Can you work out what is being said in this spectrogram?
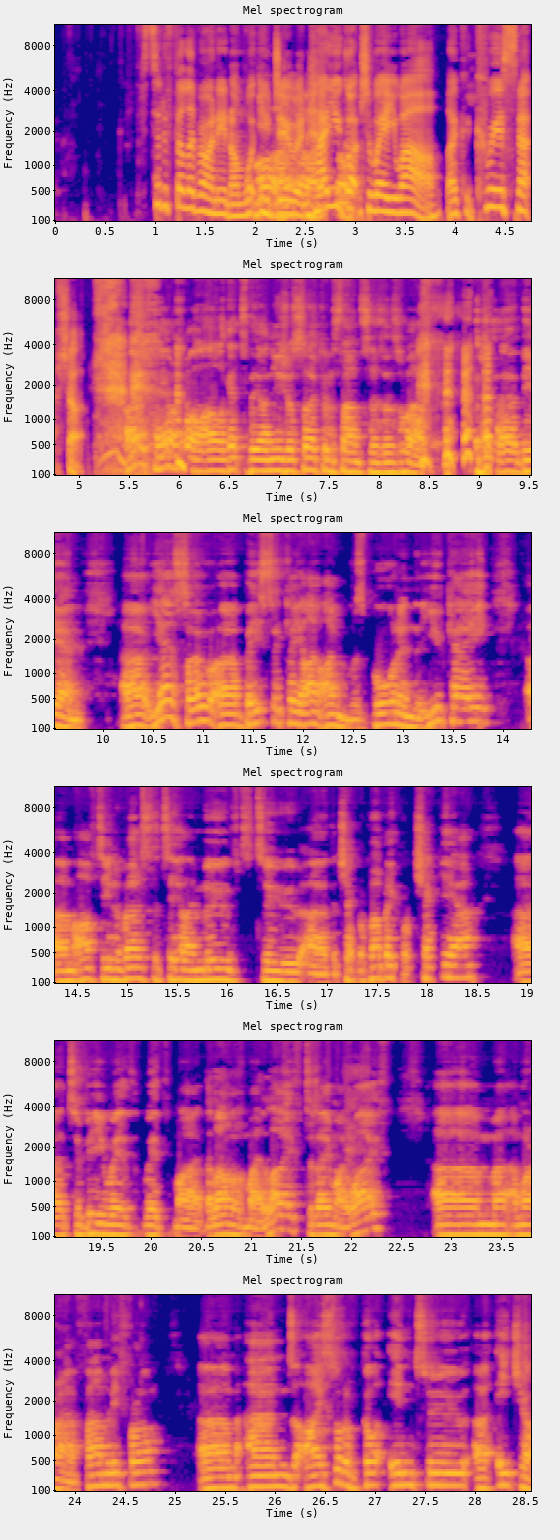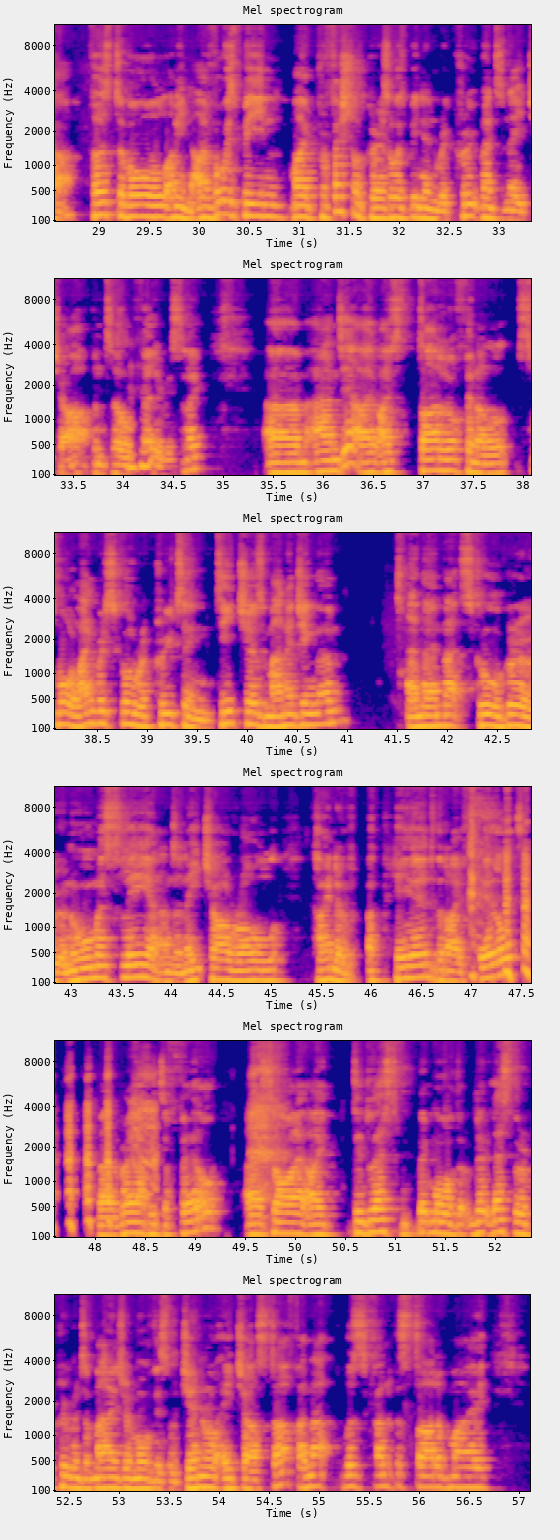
sort of fill everyone in on what you do and how you got to where you are, like a career snapshot. Okay, well, I'll get to the unusual circumstances as well at the end. Uh, yeah, so uh, basically, I, I, was born in the UK. Um, after university, I moved to uh, the Czech Republic or Czechia uh, to be with with my the love of my life today, my wife, um, and where I have family from. Um, and I sort of got into uh, HR. First of all, I mean, I've always been my professional career has always been in recruitment and HR up until mm-hmm. fairly recently. Um, and yeah, I, I, started off in a small language school recruiting teachers, managing them. And then that school grew enormously and an HR role kind of appeared that I filled. uh, very happy to fill. Uh, so I, I, did less, bit more of the, less of the recruitment of manager and more of this sort of general HR stuff, and that was kind of the start of my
